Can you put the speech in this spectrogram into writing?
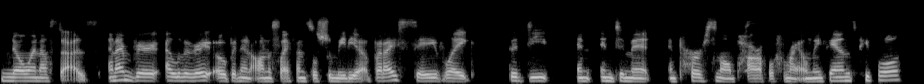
no one else does, and I'm very, I live a very open and honest life on social media, but I save like the deep and intimate and personal and powerful for my OnlyFans people.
